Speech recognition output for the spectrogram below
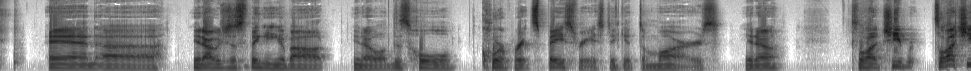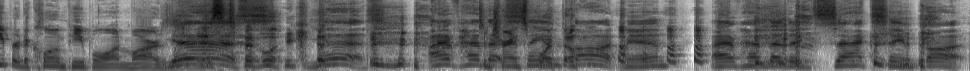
and uh, you know, I was just thinking about, you know, this whole corporate space race to get to Mars, you know? It's a lot cheaper. It's a lot cheaper to clone people on Mars. than Yes, to, like- yes. I have had that same them. thought, man. I have had that exact same thought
